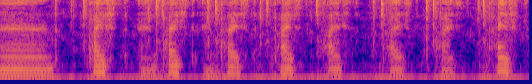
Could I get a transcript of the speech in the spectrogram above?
and paste and paste and paste, paste, paste, paste, paste, paste,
